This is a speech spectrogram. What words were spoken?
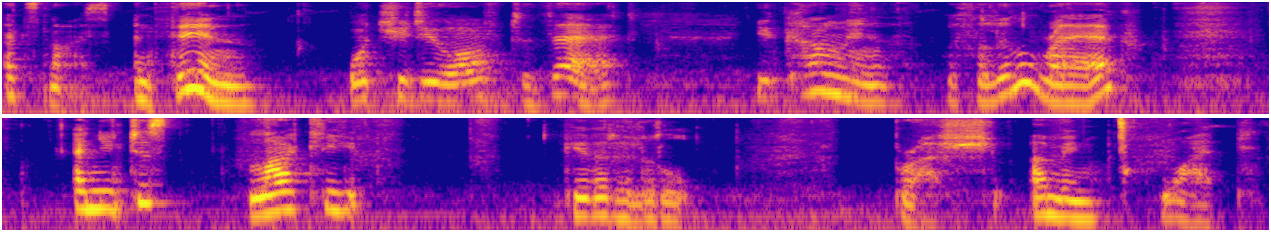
that's nice. And then what you do after that, you come in with a little rag and you just lightly give it a little brush, I mean wipe that?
